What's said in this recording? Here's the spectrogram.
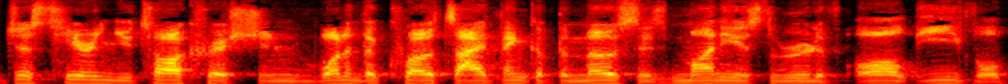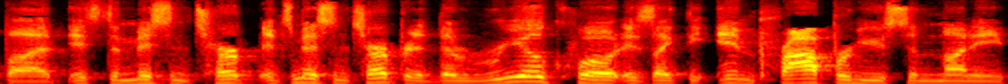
just hearing you talk, Christian, one of the quotes I think of the most is "Money is the root of all evil," but it's the misinterpret. It's misinterpreted. The real quote is like the improper use of money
